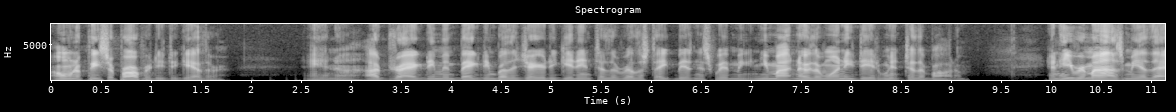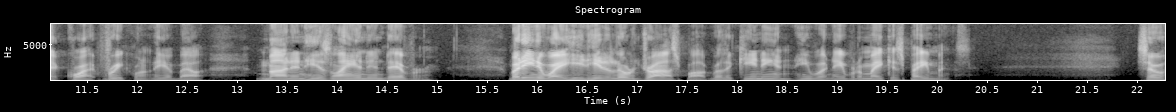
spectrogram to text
own a piece of property together. And uh, I dragged him and begged him, Brother Jerry, to get into the real estate business with me. And you might know the one he did went to the bottom. And he reminds me of that quite frequently about minding his land endeavor. But anyway, he'd hit a little dry spot, Brother Kenny, and he wasn't able to make his payments. So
